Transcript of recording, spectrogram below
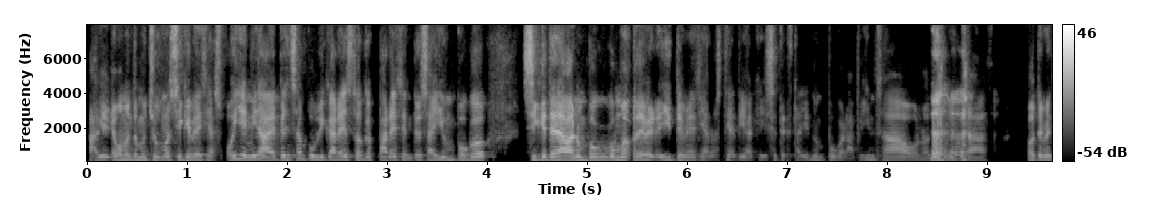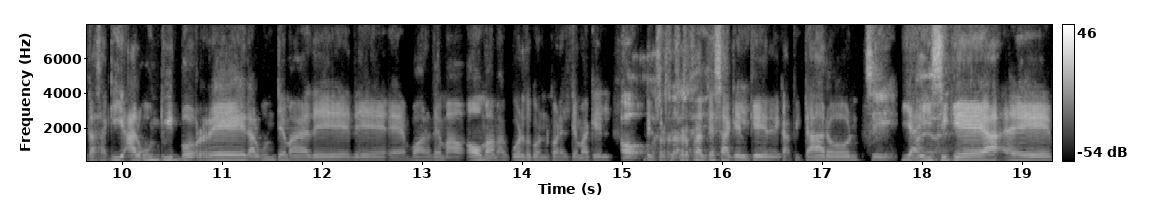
había momentos muy chungos, sí que me decías, oye, mira, he pensado en publicar esto, ¿qué os parece? Entonces ahí un poco, sí que te daban un poco como de veredito, y me decían, hostia, tío, aquí se te está yendo un poco la pinza, o no te metas, o te metas aquí, algún tuit borré de algún tema de, de, bueno, de Mahoma, me acuerdo con, con el tema que el, oh, del profesor francés aquel que decapitaron, sí, y ahí sí que... Eh,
